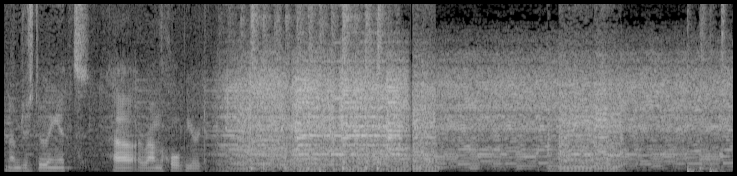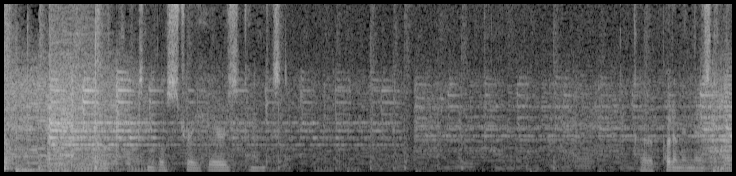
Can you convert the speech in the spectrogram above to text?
And I'm just doing it uh, around the whole beard. Those stray hairs kind of just Gotta put them in there somewhere.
